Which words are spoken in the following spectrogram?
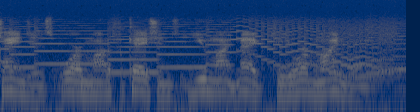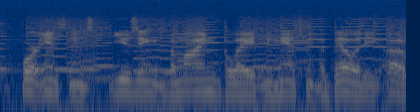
changes or modifications you might make to your mind blade. For instance, using the Mind Blade enhancement ability of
